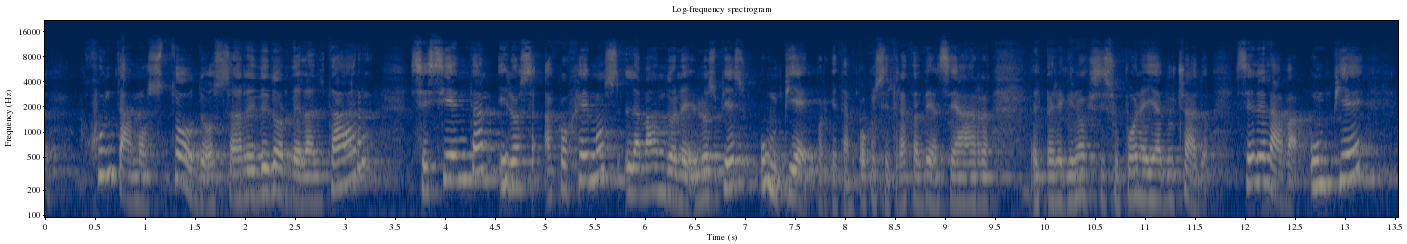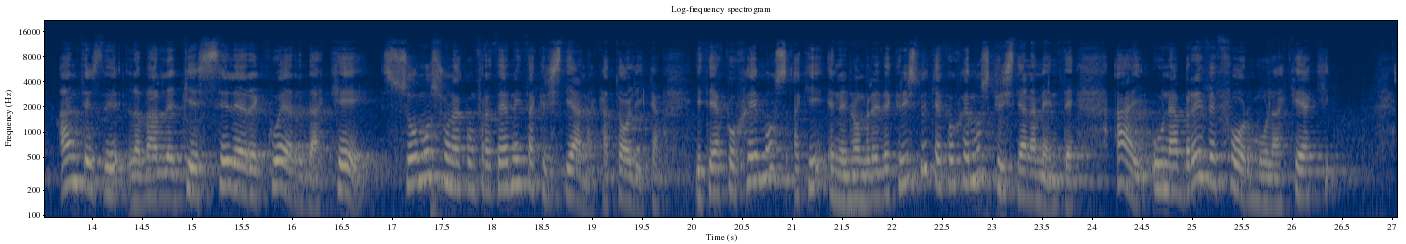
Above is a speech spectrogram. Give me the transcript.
juntamos todos alrededor del altar, se sientan y los acogemos lavándole los pies un pie, porque tampoco se trata de asear el peregrino que se supone ya duchado. Se le lava un pie, antes de lavarle el pie se le recuerda que somos una confraternita cristiana, católica, y te acogemos aquí en el nombre de Cristo y te acogemos cristianamente. Hay una breve fórmula que aquí...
